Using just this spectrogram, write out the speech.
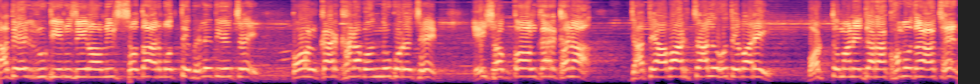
তাদের রুটি রুজির অনিশ্চয়তার মধ্যে ফেলে দিয়েছে কল কারখানা বন্ধ করেছে। এইসব কল কারখানা যাতে আবার চালু হতে পারে। বর্তমানে যারা ক্ষমতা আছেন,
